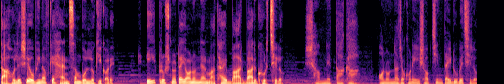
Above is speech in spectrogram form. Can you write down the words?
তাহলে সে অভিনবকে হ্যান্ডসাম বলল, কি করে? এই প্রশ্নটাই অনন্যার মাথায় বারবার ঘুরছিল। সামনে তাকা। অনন্যা যখন এই সব চিন্তায় ডুবেছিল,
